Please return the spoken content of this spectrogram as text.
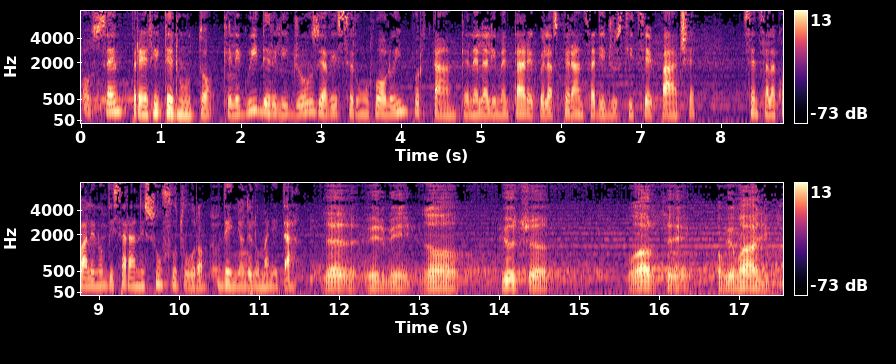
Ho sempre ritenuto che le guide religiose avessero un ruolo importante nell'alimentare quella speranza di giustizia e pace senza la quale non vi sarà nessun futuro degno dell'umanità. There will be no future worthy of humanity.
